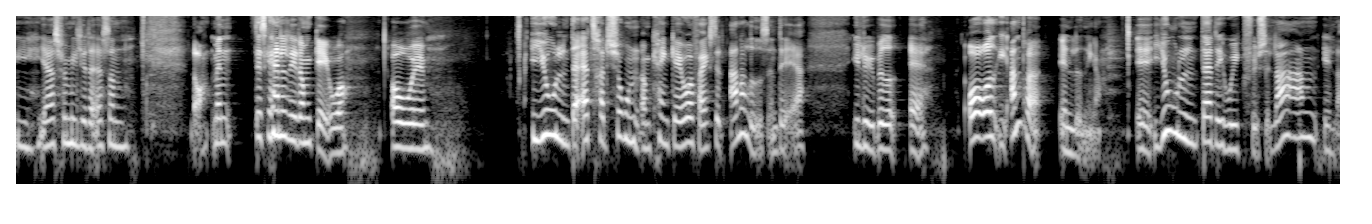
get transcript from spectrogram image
i jeres familie, der er sådan. Nå, men det skal handle lidt om gaver. Og øh, i julen, der er traditionen omkring gaver faktisk lidt anderledes, end det er i løbet af året i andre anledninger. Øh, I julen, der er det jo ikke fødselaren, eller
